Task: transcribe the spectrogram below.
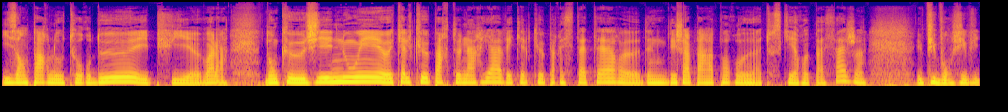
ils en parlent autour d'eux et puis euh, voilà. Donc j'ai noué quelques partenariats avec quelques prestataires donc déjà par rapport à tout ce qui est repassage. Et puis bon j'ai vu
